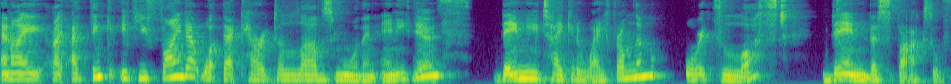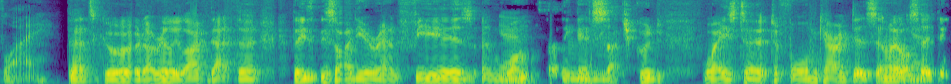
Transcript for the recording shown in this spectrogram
and I, I, I think if you find out what that character loves more than anything yes. then you take it away from them or it's lost then the sparks will fly. That's good. I really like that. The, these, this idea around fears and Yeah. wants. I think they're Mhm. such good ways to, to form characters. And I also Yeah. think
